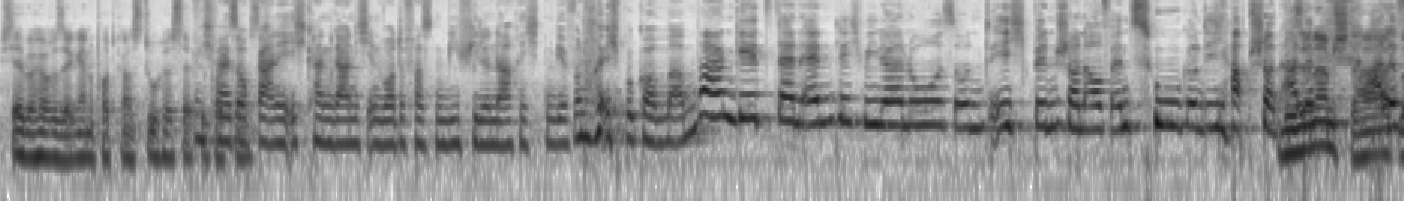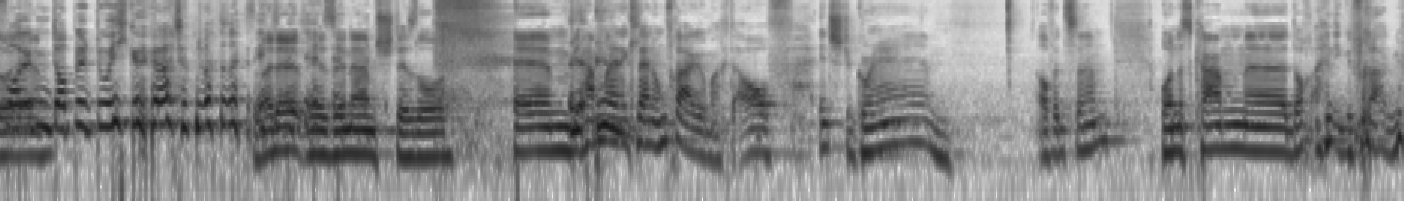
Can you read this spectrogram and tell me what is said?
Ich selber höre sehr gerne Podcasts, du hörst sehr viel Ich weiß auch gar nicht, ich kann gar nicht in Worte fassen, wie viele Nachrichten wir von euch bekommen haben. Wann geht's denn endlich wieder los? Und ich bin schon auf Entzug und ich habe schon Wir alle, Start, alle Leute. Folgen doppelt durchgehört und was weiß Leute, ich. wir sind am Stissel. Ähm, wir haben mal eine kleine Umfrage gemacht auf Instagram. Auf Instagram. Und es kamen äh, doch einige Fragen.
